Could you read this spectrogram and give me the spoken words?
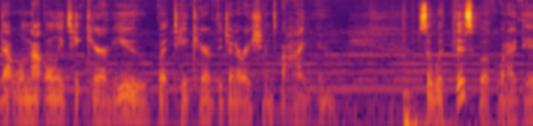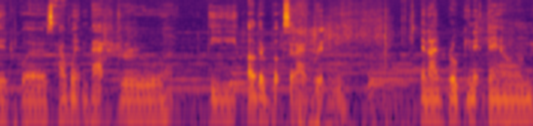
that will not only take care of you, but take care of the generations behind you. So, with this book, what I did was I went back through the other books that I'd written and I'd broken it down.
